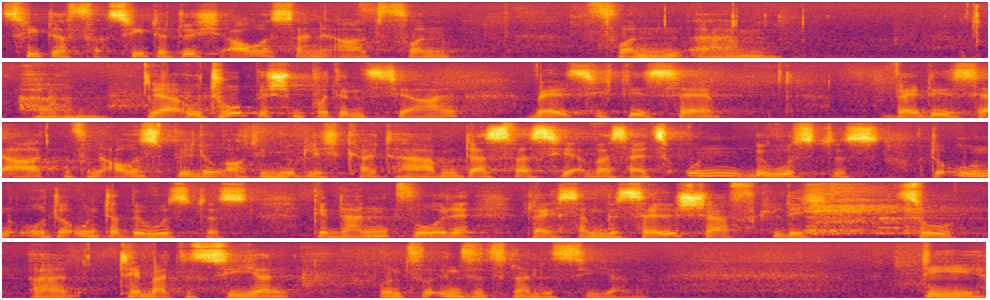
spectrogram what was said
sieht er, sieht er durchaus eine Art von, von ähm, ähm, ja, utopischem Potenzial, weil sich diese, weil diese Arten von Ausbildung auch die Möglichkeit haben, das, was hier was als Unbewusstes oder, Un oder Unterbewusstes genannt wurde, gleichsam gesellschaftlich zu äh, thematisieren und zu institutionalisieren. Die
